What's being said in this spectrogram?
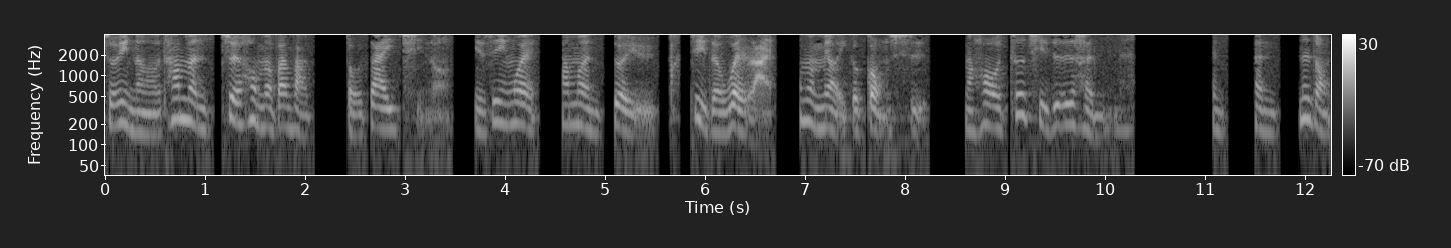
所以呢，他们最后没有办法走在一起呢，也是因为他们对于自己的未来，他们没有一个共识。然后，这其实就是很、很、很那种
